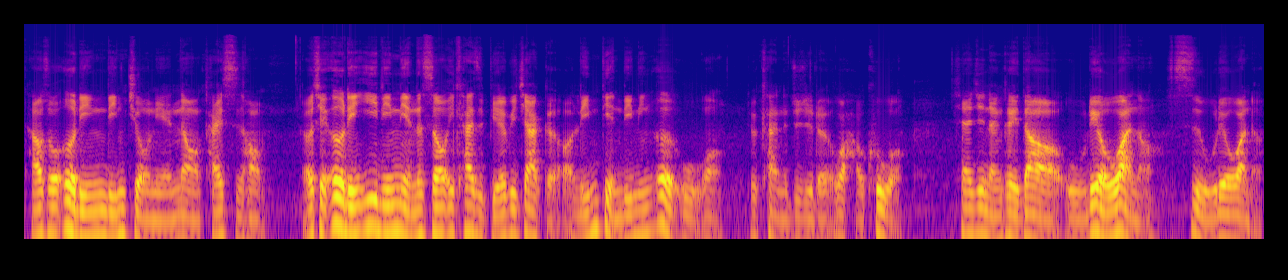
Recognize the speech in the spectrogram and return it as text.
他说，二零零九年哦开始哈，而且二零一零年的时候，一开始比特币价格哦零点零零二五哦，就看了就觉得哇好酷哦，现在竟然可以到五六万哦，四五六万了。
